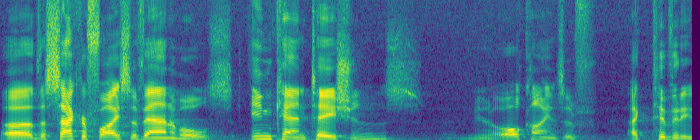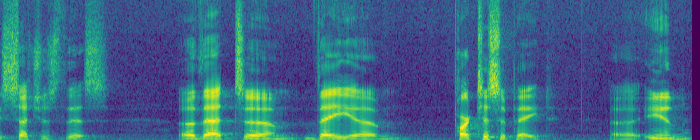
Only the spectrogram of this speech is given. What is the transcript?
uh, the sacrifice of animals, incantations, you know, all kinds of activities such as this uh, that um, they um, participate uh, in,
